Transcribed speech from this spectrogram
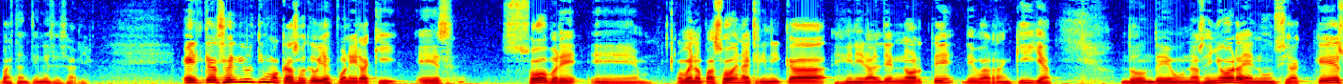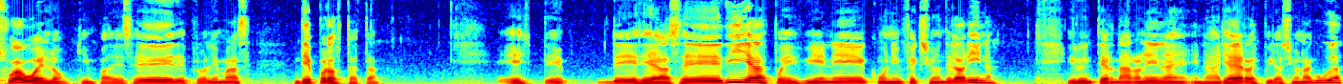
bastante necesarias. El tercer y último caso que voy a exponer aquí es sobre, eh, bueno, pasó en la Clínica General del Norte de Barranquilla, donde una señora denuncia que su abuelo, quien padece de, problemas de próstata, este, desde hace días, pues viene con una infección de la orina y lo internaron en, en área de respiración aguda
